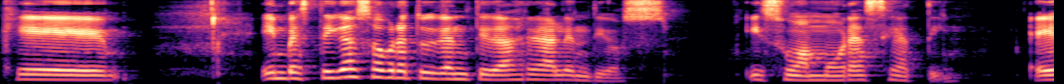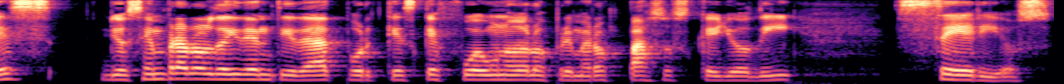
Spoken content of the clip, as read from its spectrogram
que investigas sobre tu identidad real en Dios y su amor hacia ti. Es, yo siempre hablo de identidad porque es que fue uno de los primeros pasos que yo di serios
